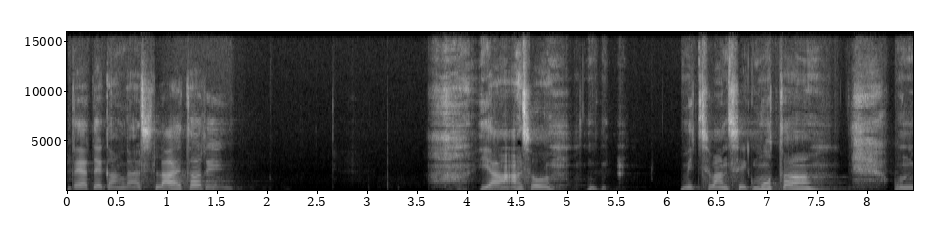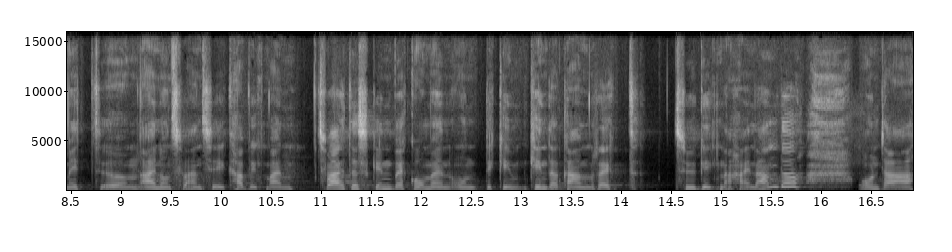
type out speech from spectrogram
Werdegang als Leiterin ja, also mit 20 Mutter und mit äh, 21 habe ich mein zweites Kind bekommen und die Kinder kamen recht zügig nacheinander und da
